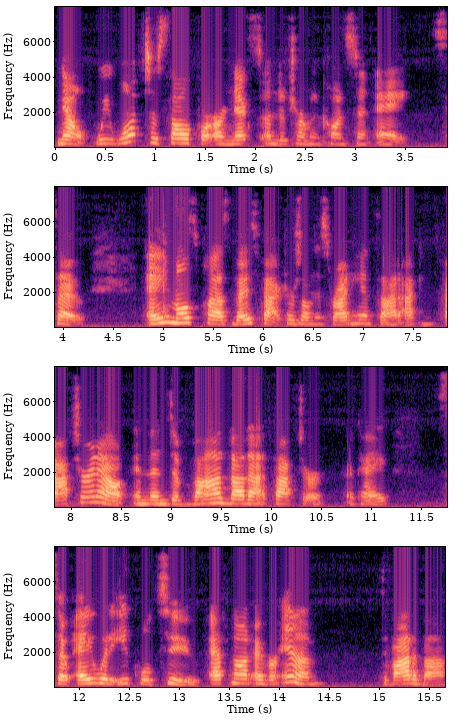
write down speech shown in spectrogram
Now, we want to solve for our next undetermined constant a. So, a multiplies both factors on this right-hand side. I can factor it out and then divide by that factor, okay? So a would equal to f naught over m divided by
